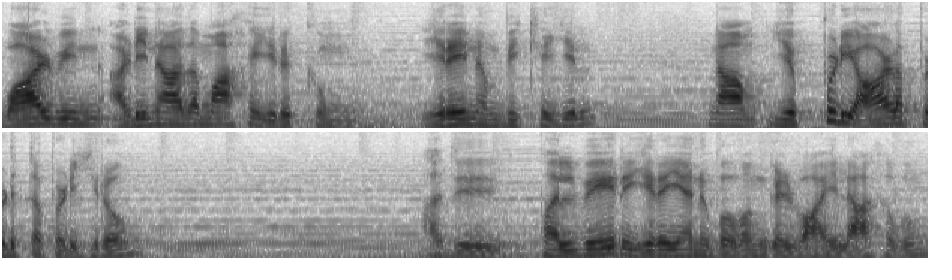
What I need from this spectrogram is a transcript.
வாழ்வின் அடிநாதமாக இருக்கும் இறை நம்பிக்கையில் நாம் எப்படி ஆழப்படுத்தப்படுகிறோம்? அது பல்வேறு இறை அனுபவங்கள் வாயிலாகவும்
